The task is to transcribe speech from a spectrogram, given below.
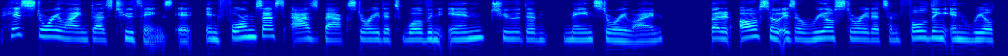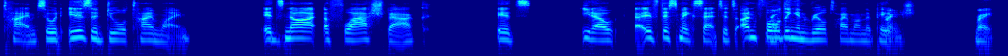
his storyline does two things. It informs us as backstory that's woven into the main storyline, but it also is a real story that's unfolding in real time. So it is a dual timeline. It's not a flashback. It's, you know, if this makes sense, it's unfolding right. in real time on the page. Right.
